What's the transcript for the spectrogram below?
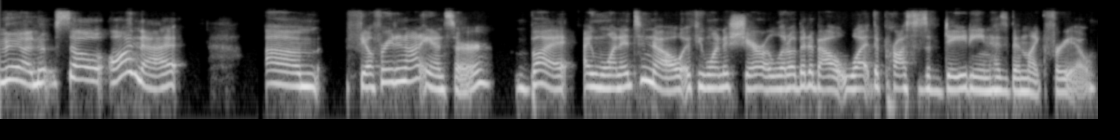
Man. So on that, um, feel free to not answer, but I wanted to know if you want to share a little bit about what the process of dating has been like for you.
